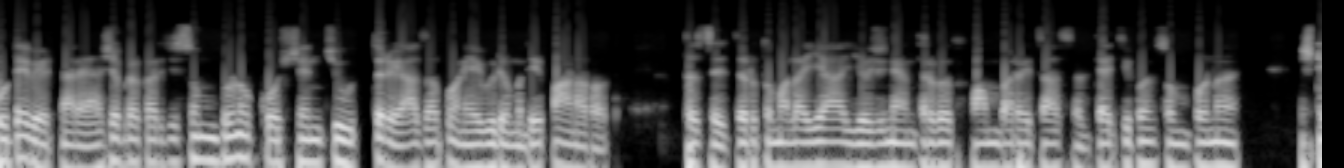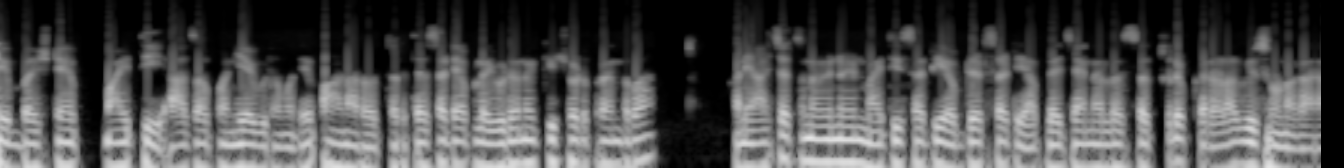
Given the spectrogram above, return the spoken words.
कुठे भेटणार आहे? अशा प्रकारची संपूर्ण क्वेश्चनची उत्तरे आज आपण या व्हिडिओमध्ये पाहणार आहोत. तसेच जर तुम्हाला या योजनेअंतर्गत फॉर्म भरायचा असेल त्याची पण संपूर्ण स्टेप बाय स्टेप माहिती आज आपण या व्हिडिओमध्ये पाहणार आहोत. तर त्यासाठी आपला व्हिडिओ नक्की शेवटपर्यंत पहा. आणि अशाच नवीन नवीन माहितीसाठी अपडेटसाठी आपल्या चॅनलला सबस्क्राईब करायला विसरू नका.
